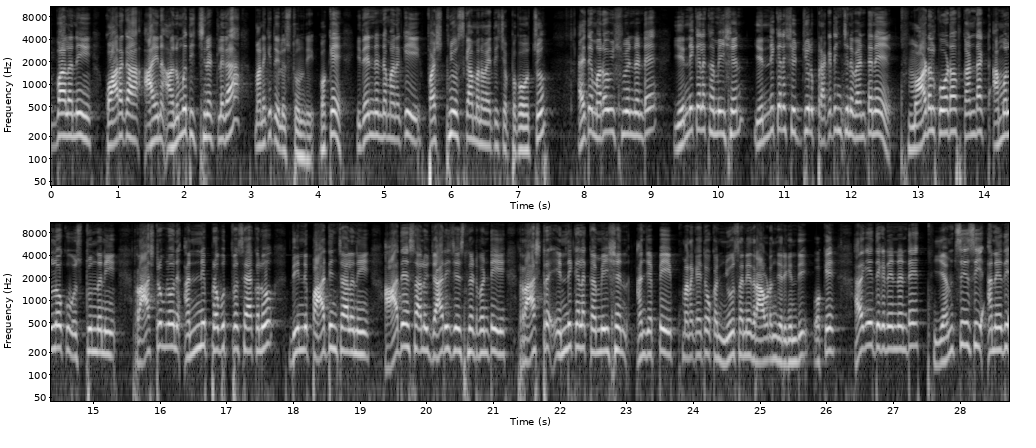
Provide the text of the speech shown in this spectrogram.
ఇవ్వాలని కోరగా ఆయన అనుమతి ఇచ్చినట్లుగా మనకి తెలుస్తుంది. ఓకే ఇదేంటంటే మనకి ఫస్ట్ న్యూస్గా మనమైతే చెప్పుకోవచ్చు. అయితే మరో విషయం ఏంటంటే ఎన్నికల కమిషన్ ఎన్నికల షెడ్యూల్ ప్రకటించిన వెంటనే మోడల్ కోడ్ ఆఫ్ కండక్ట్ అమల్లోకి వస్తుందని రాష్ట్రంలోని అన్ని ప్రభుత్వ శాఖలు దీన్ని పాటించాలని ఆదేశాలు జారీ చేసినటువంటి రాష్ట్ర ఎన్నికల కమిషన్ అని చెప్పి మనకైతే ఒక న్యూస్ అనేది రావడం జరిగింది. ఓకే? అలాగే ఇక్కడ ఏంటంటే ఎంసీసీ అనేది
